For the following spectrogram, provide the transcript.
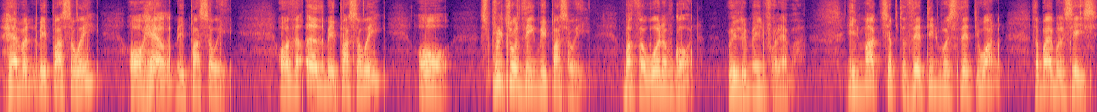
heaven may pass away, or hell may pass away, or the earth may pass away, or spiritual thing may pass away, but the word of God will remain forever. In Mark chapter 13, verse 31, the Bible says,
